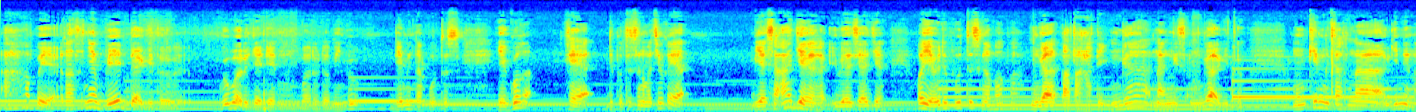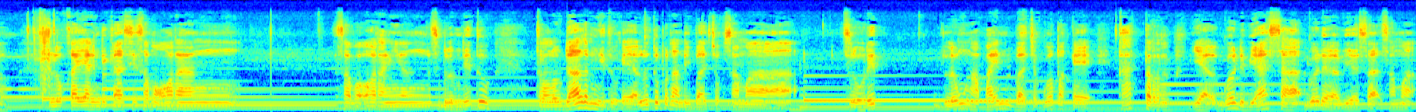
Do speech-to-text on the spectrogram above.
apa ya rasanya beda gitu. Gue baru jadian baru dua minggu dia minta putus. Ya gue kayak diputusin sama cewek kayak biasa aja biasa aja. Oh ya udah putus nggak apa-apa. Nggak patah hati enggak nangis enggak gitu mungkin karena gini loh luka yang dikasih sama orang sama orang yang sebelum dia tuh terlalu dalam gitu. Kayak lu tuh pernah dibacok sama celurit lu ngapain bacok gue pakai cutter? Ya gue udah biasa gue udah biasa sama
